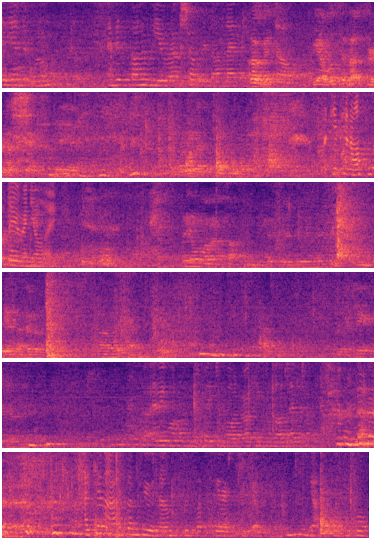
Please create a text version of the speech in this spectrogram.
stay here in room. And it's going to be a workshop with our laptop. Okay. So. Yeah, we'll sit that turn out there. But you can also stay when you like. They don't want us talking because they're doing it. So everyone was afraid about working without laptops. I can ask them to announce this upstairs because, yeah, some people.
